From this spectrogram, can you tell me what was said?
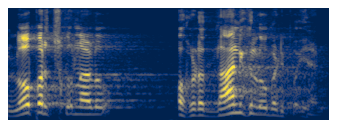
లోపరుచుకున్నాడు. ఒకడు దానికి లోబడిపోయాడు.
